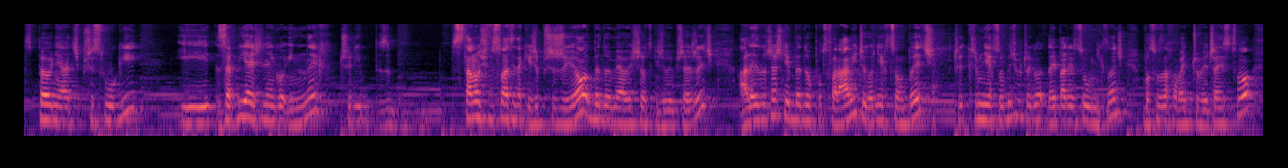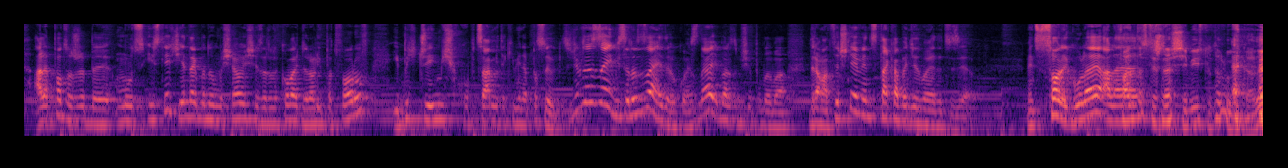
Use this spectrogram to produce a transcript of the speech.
spełniać przysługi i zabijać dla niego innych, czyli staną się w sytuacji takiej, że przeżyją i będą miały środki, żeby przeżyć, ale jednocześnie będą potworami, czego nie chcą być, czy, czym nie chcą być, czego najbardziej chcą uniknąć, bo chcą zachować człowieczeństwo, ale po to, żeby móc istnieć, jednak będą musiały się zaredukować do roli potworów i być czyimiś chłopcami takimi na posyłki. Co to jest zajebiste rozwiązanie tego questa i bardzo mi się podoba dramatycznie, więc taka będzie moja decyzja. Więc sorry gule, ale... Fantastyczna z siebie istota ludzka, no?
